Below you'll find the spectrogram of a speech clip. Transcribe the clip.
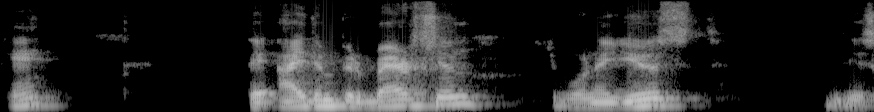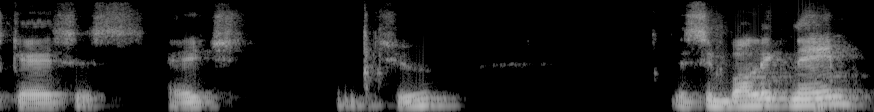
Okay. The iDempiere version you want to use, in this case is H2. The symbolic name.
